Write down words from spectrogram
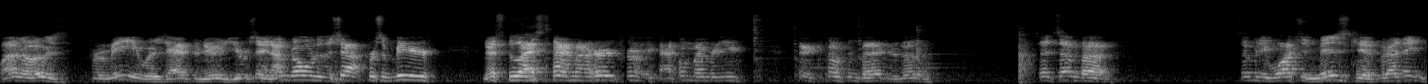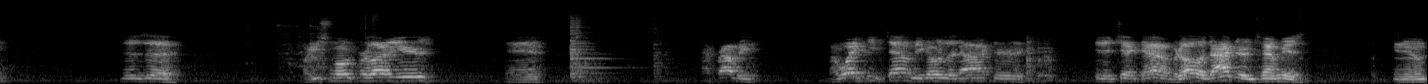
Well, no, it was for me. It was afternoon. You were saying I'm going to the shop for some beer. And that's the last time I heard from you. I don't remember you coming back or nothing. Said something about somebody watching Mizkif, but I think there's a. Oh, you smoked for a lot of years? Yeah. I probably. My wife keeps telling me go to the doctor to get it checked out, but all the doctor would tell me is, you know,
